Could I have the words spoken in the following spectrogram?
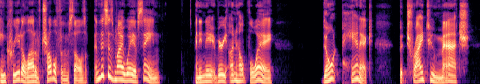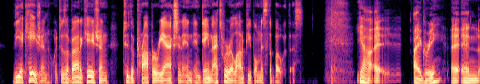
and create a lot of trouble for themselves. And this is my way of saying, and in a very unhelpful way, don't panic, but try to match the occasion, which is a bad occasion, to the proper reaction. And, and Dame, that's where a lot of people miss the boat with this. Yeah, I, I agree, and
